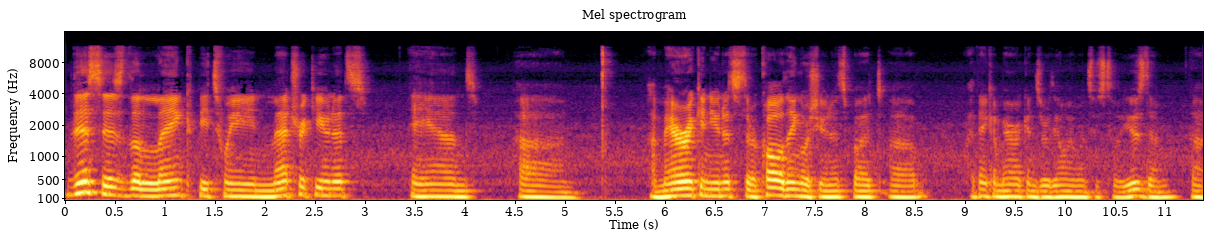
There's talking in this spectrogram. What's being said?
this is the link between metric units and um, American units. They're called English units, but uh, I think Americans are the only ones who still use them. Uh,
